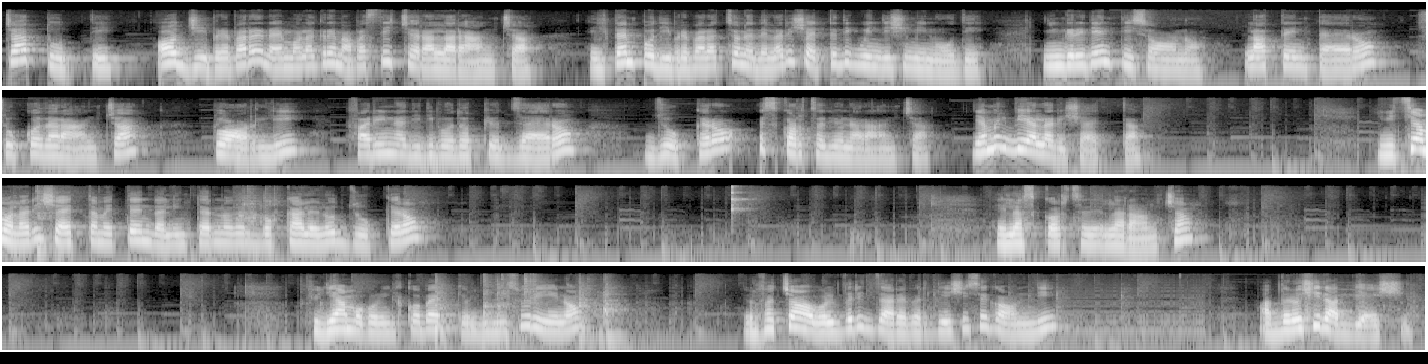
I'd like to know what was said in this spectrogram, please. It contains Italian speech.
Ciao a tutti! Oggi prepareremo la crema pasticcera all'arancia. Il tempo di preparazione della ricetta è di 15 minuti. Gli ingredienti sono latte intero, succo d'arancia, tuorli, farina di tipo 00, zucchero e scorza di un'arancia. Diamo il via alla ricetta. Iniziamo la ricetta mettendo all'interno del boccale lo zucchero e la scorza dell'arancia. Chiudiamo con il coperchio il misurino e lo facciamo polverizzare per 10 secondi a velocità 10.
